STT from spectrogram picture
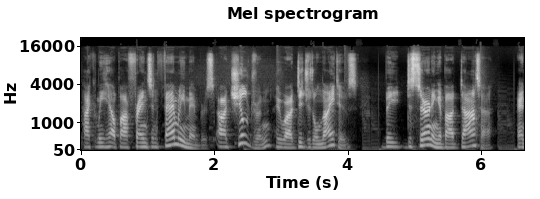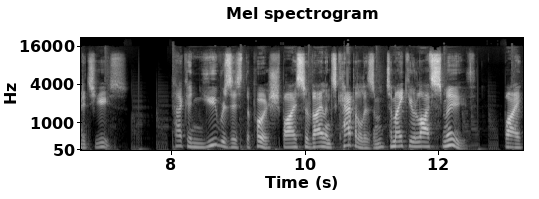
How can we help our friends and family members, our children who are digital natives, be discerning about data and its use? How can you resist the push by surveillance capitalism to make your life smooth, by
